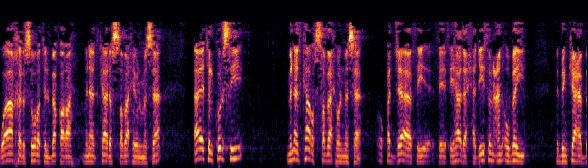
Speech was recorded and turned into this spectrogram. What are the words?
وآخر سورة البقرة من أذكار الصباح والمساء؟ آية الكرسي من أذكار الصباح والمساء. وقد جاء في, في, في هذا حديث عن أبي بن كعب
